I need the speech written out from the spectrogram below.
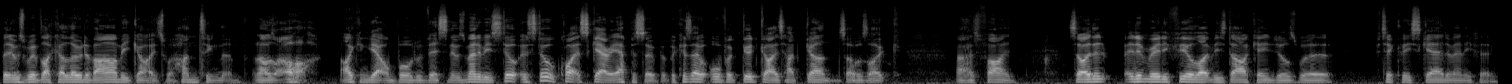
but it was with like a load of army guys were hunting them, and I was like, oh, I can get on board with this. And it was meant to be still it was still quite a scary episode, but because were, all the good guys had guns, I was like, oh, that's fine. So I didn't I didn't really feel like these Dark Angels were particularly scared of anything.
